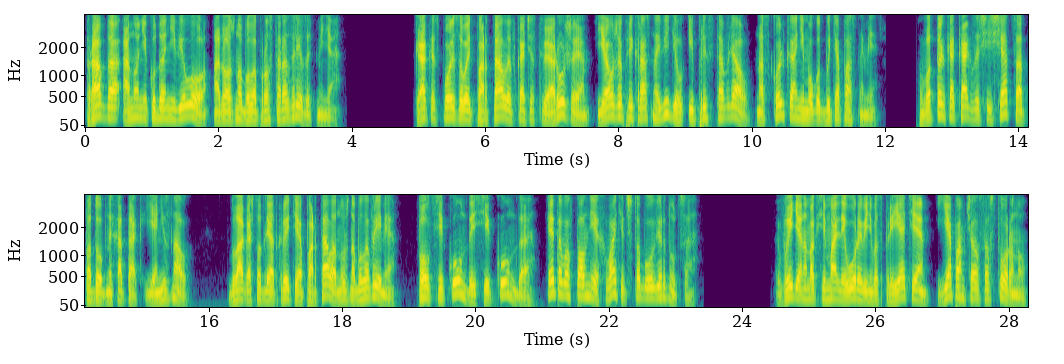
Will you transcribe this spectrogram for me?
Правда, оно никуда не вело, а должно было просто разрезать меня. Как использовать порталы в качестве оружия, я уже прекрасно видел и представлял, насколько они могут быть опасными. Вот только как защищаться от подобных атак, я не знал. Благо, что для открытия портала нужно было время. Полсекунды, секунда. Этого вполне хватит, чтобы увернуться. Выйдя на максимальный уровень восприятия, я помчался в сторону.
